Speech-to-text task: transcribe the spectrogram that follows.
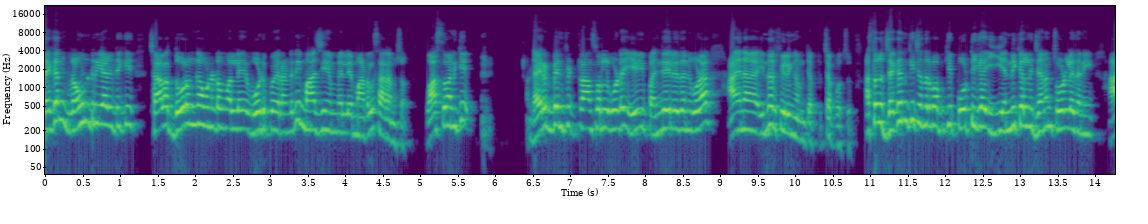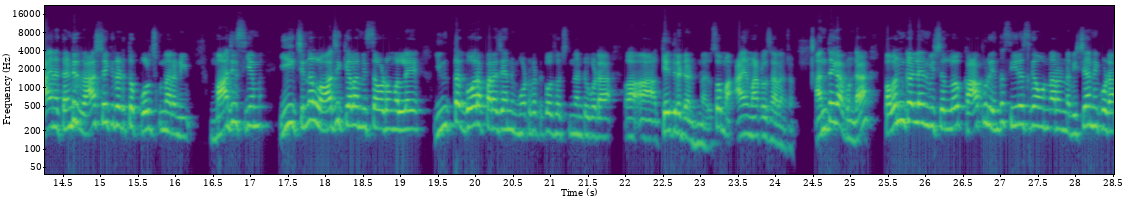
జగన్ గ్రౌండ్ రియాలిటీకి చాలా దూరంగా ఉండటం వల్లే ఓడిపోయారన్నది మాజీ ఎమ్మెల్యే మాటల సారాంశం. వాస్తవానికి డైరెక్ట్ బెనిఫిట్ ట్రాన్స్ఫర్లు కూడా ఏమీ పనిచేయలేదని కూడా ఆయన ఇన్నర్ ఫీలింగ్ అని చెప్ప చెప్పొచ్చు. అసలు జగన్కి చంద్రబాబుకి పోటీగా ఈ ఎన్నికల్ని జనం చూడలేదని ఆయన తండ్రి రాజశేఖర రెడ్డితో పోల్చుకున్నారని మాజీ సీఎం ఈ చిన్న లాజిక్ ఎలా మిస్ అవ్వడం వల్లే ఇంత ఘోర పరాజయాన్ని మూటగట్టుకోవాల్సి వచ్చిందంటూ కూడా ఆ, ఆ, కేతిరెడ్డి అంటున్నారు. సో ఆయన మాటల సారాంశం. అంతేకాకుండా పవన్ కళ్యాణ్ విషయంలో కాపులు ఎంత సీరియస్గా ఉన్నారన్న విషయాన్ని కూడా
